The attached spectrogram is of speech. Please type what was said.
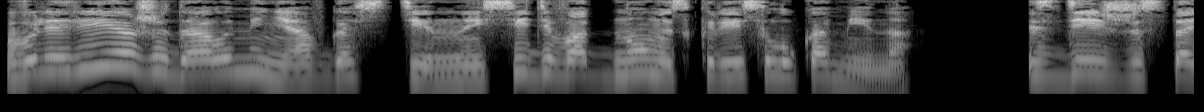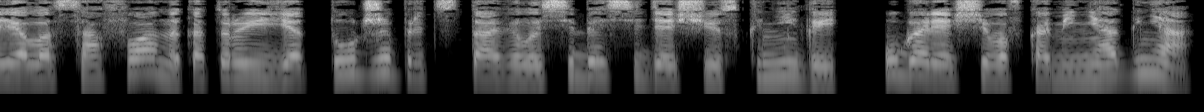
Валерия ожидала меня в гостиной, сидя в одном из кресел у камина. Здесь же стояла софа, на которой я тут же представила себя сидящую с книгой у горящего в камине огня.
